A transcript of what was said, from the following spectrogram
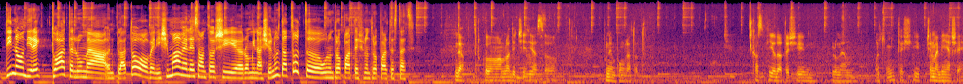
Din nou în direct, toată lumea în platou, au venit și mamele, s-au întors și uh, Romina și Ionuț, dar tot uh, unul într-o parte și unul într-o parte stați. Da, pentru că am luat decizia să punem punct la tot. Ca să fie dată și lumea mulțumită și cel mai bine așa e.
